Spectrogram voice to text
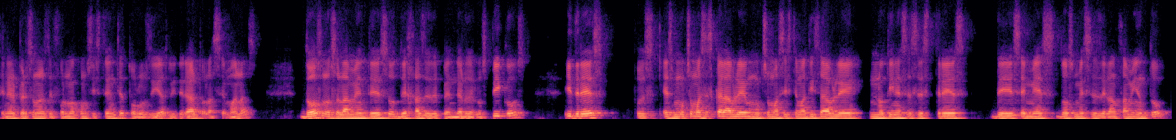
tener personas de forma consistente todos los días, literal, todas las semanas. Dos, no solamente eso, dejas de depender de los picos. Y tres, pues es mucho más escalable, mucho más sistematizable, no tienes ese estrés de ese mes, dos meses de lanzamiento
